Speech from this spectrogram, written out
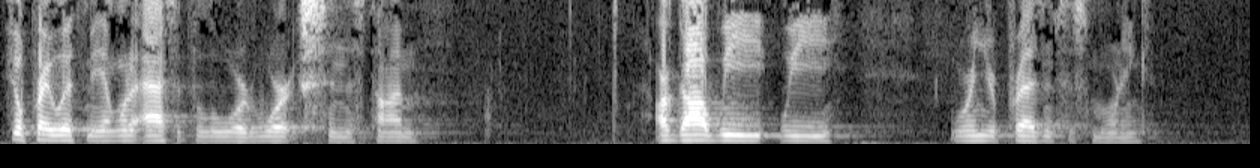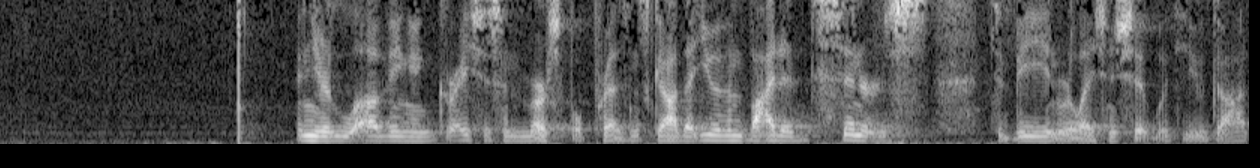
If you'll pray with me, I'm going to ask that the Lord works in this time. Our God, we, we, we're in your presence this morning. In your loving and gracious and merciful presence, God, that you have invited sinners to be in relationship with you, God.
